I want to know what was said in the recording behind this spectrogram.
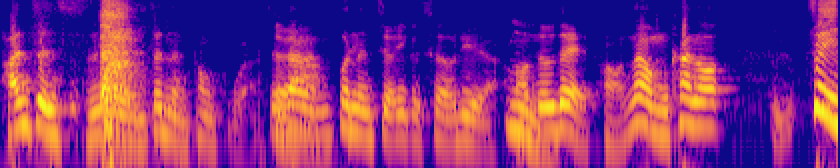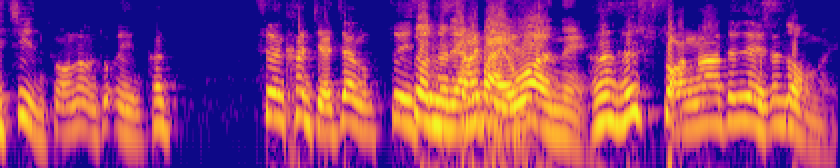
盘整十年真的很痛苦了，这当然不能只有一个策略了，好，对不对？好，那我们看哦，最近说，那我说，哎，看，虽然看起来这样，最近赚了两百万呢，很很爽啊，对不对？爽哎。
